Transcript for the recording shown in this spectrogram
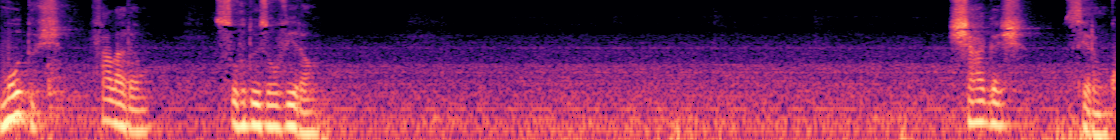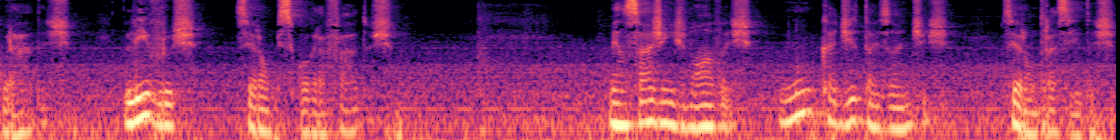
Mudos falarão surdos ouvirão. Chagas serão curadas, livros serão psicografados, mensagens novas, nunca ditas antes, serão trazidas.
